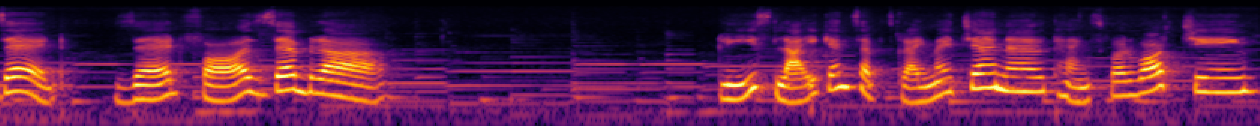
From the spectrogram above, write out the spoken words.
Z. Z for zebra. Please like and subscribe my channel. Thanks for watching.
